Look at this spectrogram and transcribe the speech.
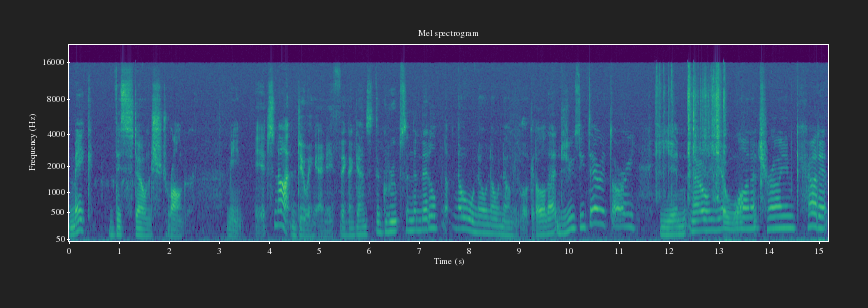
Make this stone stronger. I mean, it's not doing anything against the groups in the middle. No, no, no, no. I mean, look at all that juicy territory. You know you want to try and cut it.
